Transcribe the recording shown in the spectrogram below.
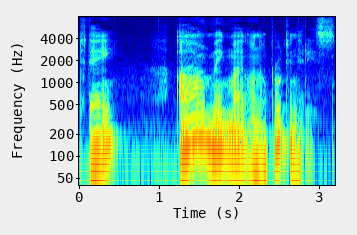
Today, I'll make my own opportunities.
